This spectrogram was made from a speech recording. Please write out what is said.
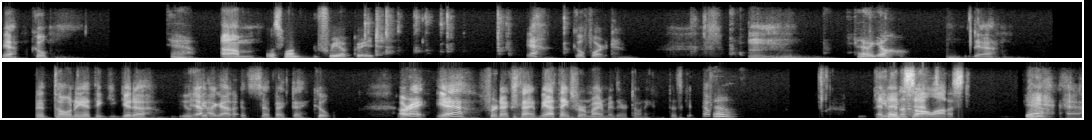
Yeah, cool. yeah. Um this Plus one free upgrade. Yeah, go for it. Mm. There we go. Yeah. And Tony, I think you get a you'll Yeah, get I a, got it. a setback day. Cool. All right. Yeah, for next time. Yeah, thanks for reminding me there, Tony. That's good. Yep. Yeah. And Keeping us all honest. Yeah. Yeah.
